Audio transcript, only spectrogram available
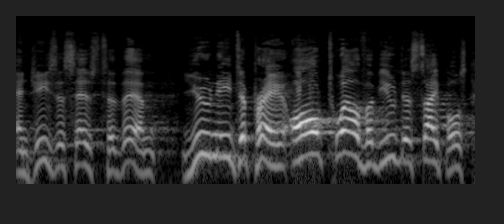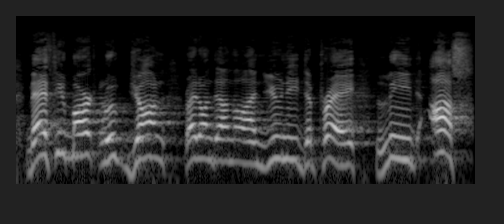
And Jesus says to them, You need to pray, all 12 of you disciples, Matthew, Mark, Luke, John, right on down the line, you need to pray. Lead us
